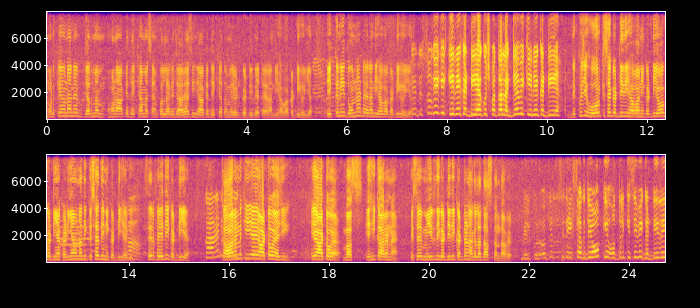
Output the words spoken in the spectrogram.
ਮੁੜ ਕੇ ਉਹਨਾਂ ਨੇ ਜਦ ਮੈਂ ਹੁਣ ਆ ਕੇ ਦੇਖਿਆ ਮੈਂ ਸੈਂਪਲ ਲੈ ਕੇ ਜਾ ਰਿਹਾ ਸੀ ਆ ਕੇ ਦੇਖਿਆ ਤਾਂ ਮੇਰੇ ਗੱਡੀ ਦੇ ਟਾਇਰਾਂ ਦੀ ਹਵਾ ਕੱਢੀ ਹੋਈ ਆ। ਇੱਕ ਨਹੀਂ ਦੋਨਾਂ ਟਾਇਰਾਂ ਦੀ ਹਵਾ ਕੱਢੀ ਹੋਈ ਆ। ਤੇ ਦੱਸੋਗੇ ਕਿ ਕਿਹਨੇ ਗੱਡੀ ਹੈ ਕੁਝ ਪਤਾ ਲੱਗਿਆ ਵੀ ਕਿਹਨੇ ਗੱਡੀ ਹੈ ਦੇਖੋ ਜੀ ਹੋਰ ਕਿਸੇ ਗੱਡੀ ਦੀ ਹਵਾ ਨਹੀਂ ਕੱਢੀ ਉਹ ਗੱਡੀਆਂ ਖੜੀਆਂ ਉਹਨਾਂ ਦੀ ਕਿਸੇ ਦੀ ਨਹੀਂ ਕੱਢੀ ਹੈਗੀ। ਸਿਰਫ ਇਹਦੀ ਕੱਢੀ ਹੈ ਕਾਰਨ ਕਾਰਨ ਕੀ ਹੈ? ਇਹ ਆਟੋ ਹੈ ਜੀ। ਇਹ ਆਟੋ ਹੈ ਬਸ ਇਹੀ ਕਾਰਨ ਹੈ। ਕਿਸੇ ਅਮੀਰ ਦੀ ਗੱਡੀ ਦੀ ਕੱਢਣ ਅਗਲਾ ਦੱਸ ਦਿੰਦਾ ਫਿਰ। ਬਿਲਕੁਲ ਉਧਰ ਤੁਸੀਂ ਦੇਖ ਸਕਦੇ ਹੋ ਕਿ ਉਧਰ ਕਿਸੇ ਵੀ ਗੱਡੀ ਦੀ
